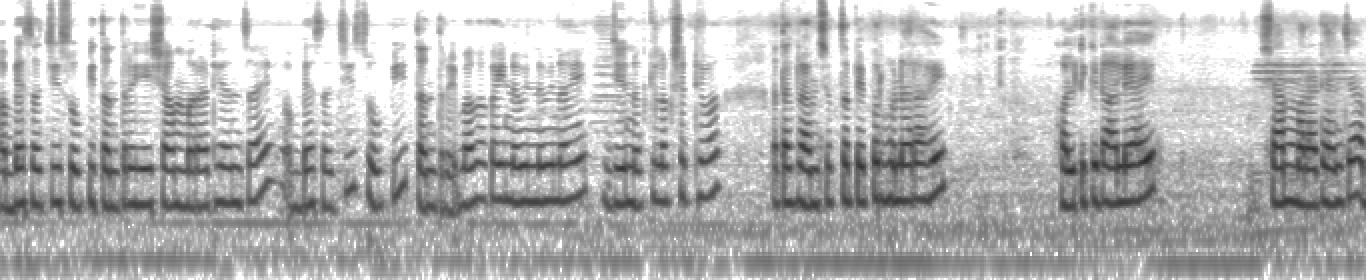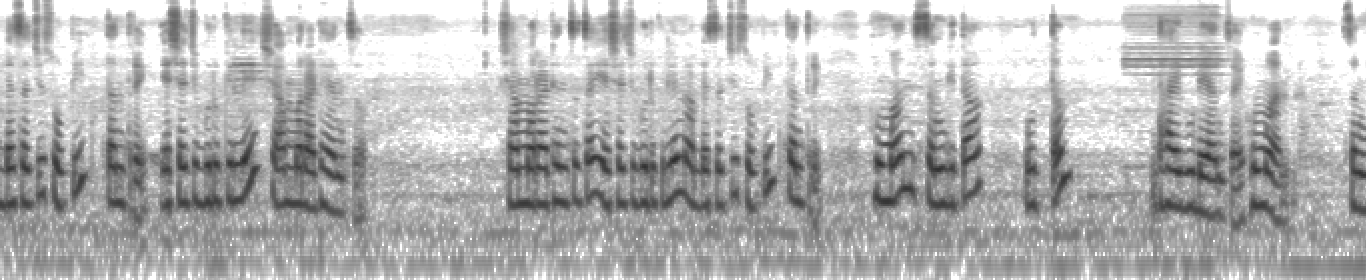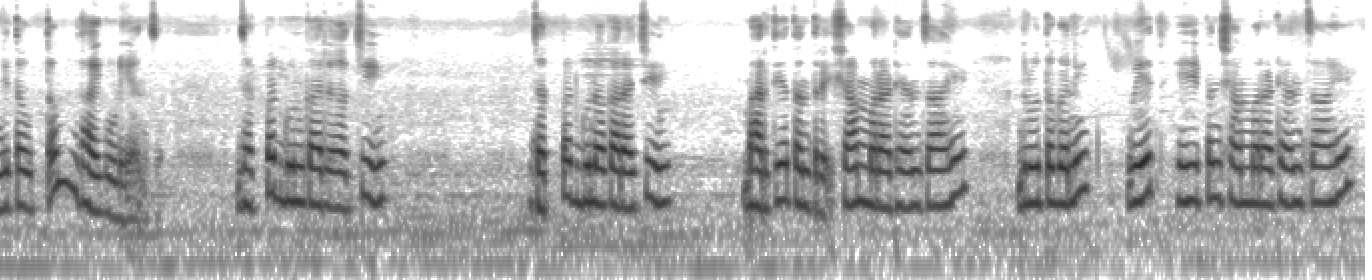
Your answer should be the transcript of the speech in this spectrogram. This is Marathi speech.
अभ्यासाची सोपी तंत्रे हे श्याम मराठे यांचं आहे. अभ्यासाची सोपी तंत्रे. बघा काही नवीन नवीन आहे जे नक्की लक्षात ठेवा. आता ग्रामसेवकचा पेपर होणार आहे. हॉल तिकीट आले आहेत. श्याम मराठ्यांच्या अभ्यासाची सोपी तंत्रे. यशाची गुरुकिल्ले श्याम मराठ्यांचं. श्याम मराठ्यांचंच आहे यशाची गुरुकिल्ले आणि अभ्यासाची सोपी तंत्रे. हुमान संगीता उत्तम धायगुडे यांचं आहे. हुमान संगीता उत्तम धायगुडे यांचं. झटपट गुणकाराची झटपट गुणाकाराची भारतीय तंत्रे. श्याम मराठ्यांचं आहे द्रुतगणित वेद हे पण श्याम मराठ्यांचं आहे.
